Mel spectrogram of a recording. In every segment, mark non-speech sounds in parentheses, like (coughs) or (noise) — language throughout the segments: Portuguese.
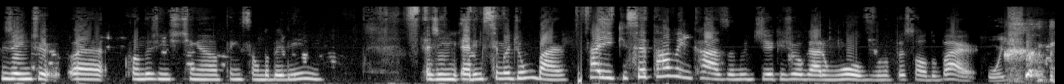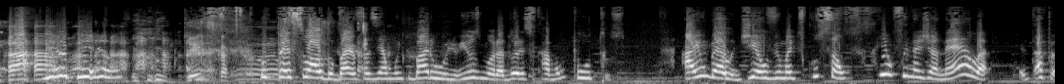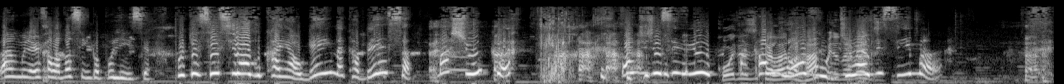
Gente, é, quando a gente tinha a pensão da Beline, a gente era em cima de um bar. Kaique, você tava em casa no dia que jogaram um ovo no pessoal do bar? Oi? (laughs) Meu Deus! que? O pessoal do bar fazia muito barulho e os moradores ficavam putos. Aí um belo dia eu vi uma discussão. Aí eu fui na janela, a, a mulher falava assim com a polícia: Porque se esse ovo cai em alguém na cabeça, machuca! Onde já se viu? Coisas um escalaram rápido, de não é lá mesmo? de cima.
